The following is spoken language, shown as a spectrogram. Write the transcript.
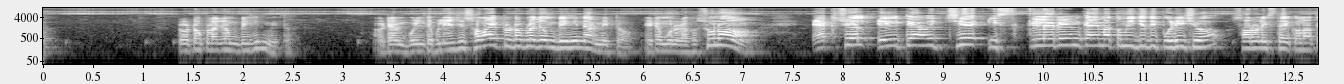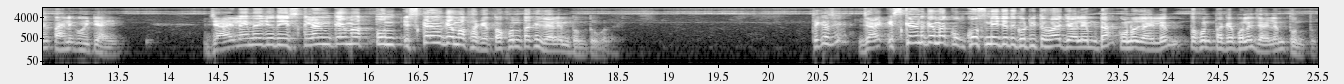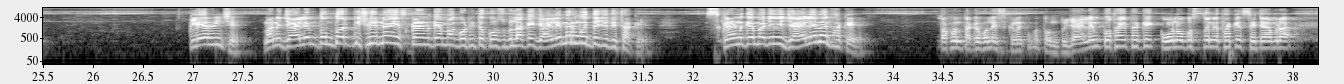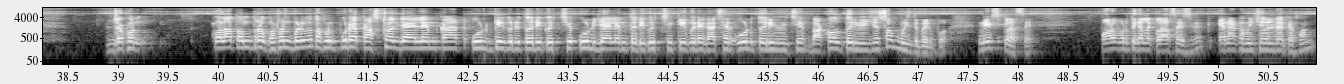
প্রোটোপ্লাজমবিহীন মৃত। ওইটা আমি বলতে ভুলিয়েছি। সবাই প্রোটোপ্লাজমবিহীন আর মৃত। এটা মনে রাখো। শুনো অ্যাকচুয়াল এইটা হচ্ছে স্ক্লেরেন কাইমা তুমি যদি পড়েছো সরল স্থায়ী কলাতে, তাহলে ওইটাই। জাইলেমে যদি স্ক্লেন কেমা স্ক্লেন কেমা থাকে, তখন তাকে জাইলেম তন্তু বলে। ঠিক আছে? যাই স্ক্লেন কেমা কোষ নিয়ে যদি গঠিত হয় জাইলেমটা, কোনো জাইলেম, তখন তাকে বলে জাইলেম তন্তু। ক্লিয়ার হয়েছে মানে জাইলেম তন্তু আর কিছুই নাই স্ক্রেন গঠিত কোষগুলোকে জাইলেমের মধ্যে যদি থাকে। স্ক্রেন যদি জাইলেমে থাকে তখন তাকে বলে স্ক্রেন কেমা তন্তু। জাইলেম কোথায় থাকে, কোন অবস্থানে থাকে, সেটা আমরা যখন কলাতন্ত্র গঠন পড়ব তখন পুরো কাষ্ঠল জাইলেম, কাঠ উড কী করে তৈরি করছে উড জাইলেম তৈরি করছে, কী করে গাছের উড তৈরি হয়েছে, বাকল তৈরি হয়েছে, সব বুঝতে পারব। নেক্সট ক্লাসে পরবর্তীকালে ক্লাস আসবে অ্যানাটমি চলবে এখন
